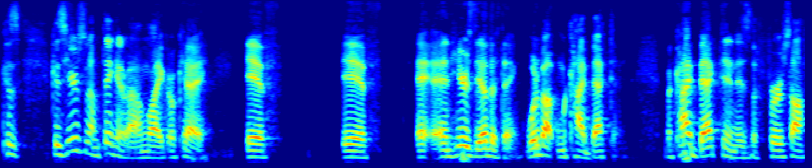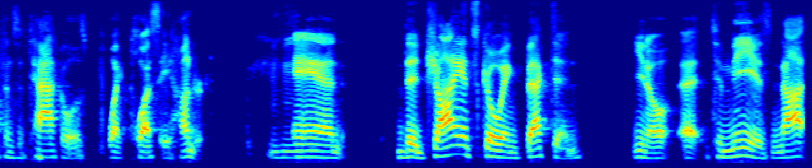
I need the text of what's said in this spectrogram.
because because here's what I'm thinking about. I'm like, okay, if if and here's the other thing. What about Mekhi Becton? Mekhi Becton is the first offensive tackle is like plus 800. Mhm. And the Giants going Becton, you know, uh, to me is not,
